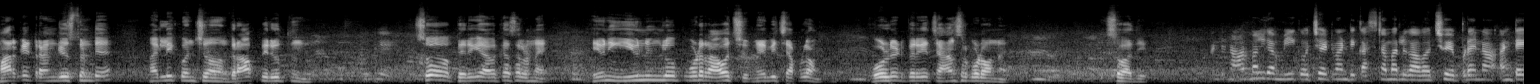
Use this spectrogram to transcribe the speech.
మార్కెట్ రన్ చూస్తుంటే మళ్ళీ కొంచెం గ్రాఫ్ పెరుగుతుంది. సో పెరిగే అవకాశాలు ఉన్నాయి. ఈవినింగ్ ఈవినింగ్ లోపు కూడా రావచ్చు. మేబీ చెప్పలేం. గోల్డ్ రేట్ పెరిగే ఛాన్సులు కూడా ఉన్నాయి. సో అది. అంటే నార్మల్గా మీకు వచ్చేటువంటి కస్టమర్లు కావచ్చు ఎప్పుడైనా అంటే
